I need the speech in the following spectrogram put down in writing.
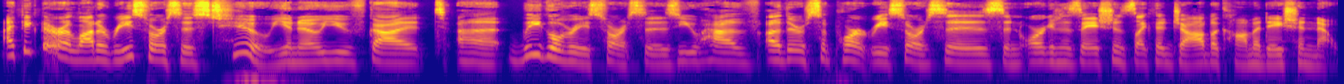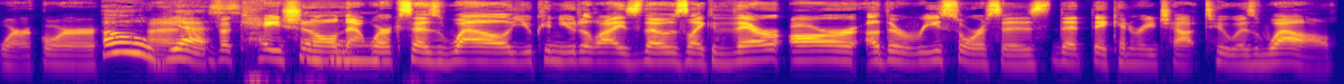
I think there are a lot of resources too. You know, you've got uh, legal resources, you have other support resources and organizations like the Job Accommodation Network or oh uh, yes, vocational mm-hmm. networks as well. You can utilize those. Like there are other resources that they can reach out to as well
